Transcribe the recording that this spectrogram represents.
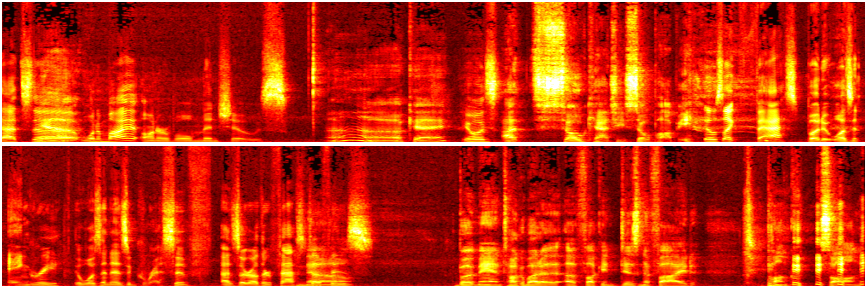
That's uh, Yeah. one of my honorable mentions. Oh, okay. It was I, so catchy, so poppy. it was like fast, but it wasn't angry. It wasn't as aggressive as their other fast stuff is. But man, talk about a, a fucking Disneyfied punk song.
